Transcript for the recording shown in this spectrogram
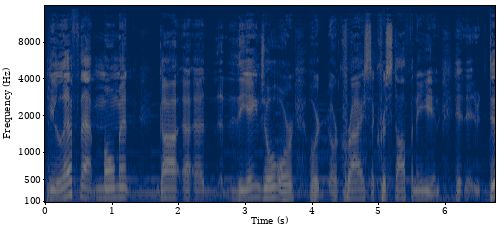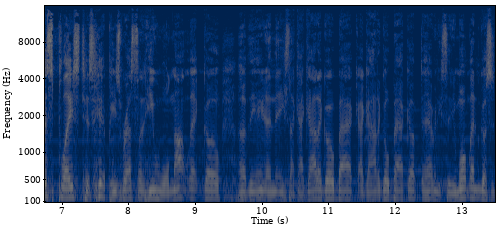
he left that moment. God, uh, uh, the angel or, or, or Christ, a Christophany, and it, it displaced his hip. He's wrestling. He will not let go of the angel. And he's like, I got to go back. I got to go back up to heaven. He said, He won't let him go. He said,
